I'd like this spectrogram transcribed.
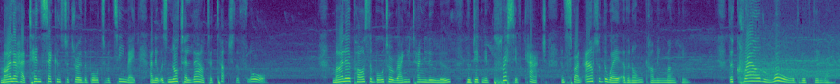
Milo had 10 seconds to throw the ball to a teammate, and it was not allowed to touch the floor. Milo passed the ball to orangutan Lulu, who did an impressive catch and spun out of the way of an oncoming monkey. The crowd roared with delight.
